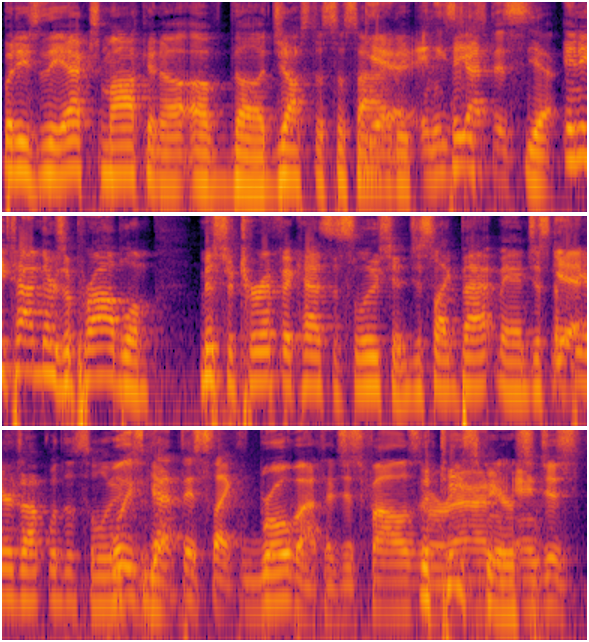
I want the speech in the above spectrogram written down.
but he's the ex machina of the Justice Society. Yeah, and he's got this- Yeah. Anytime there's a problem, Mr. Terrific has a solution, just like Batman just Yeah. appears up with a solution. Well, he's got this like robot that just follows him around and just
